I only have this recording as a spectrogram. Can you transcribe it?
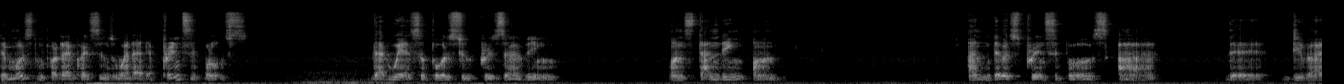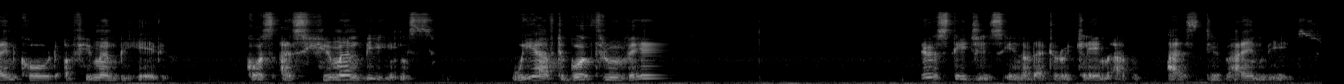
The most important question is what are the principles that we are supposed to preserving on standing on. And those principles are the divine code of human behavior. Because as human beings, we have to go through various stages in order to reclaim us as divine beings.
